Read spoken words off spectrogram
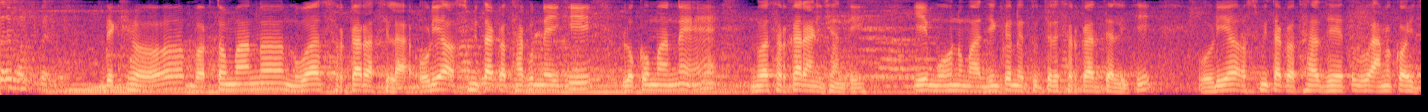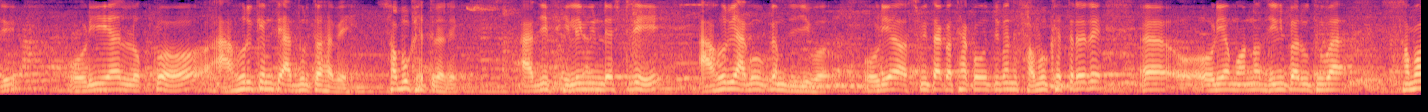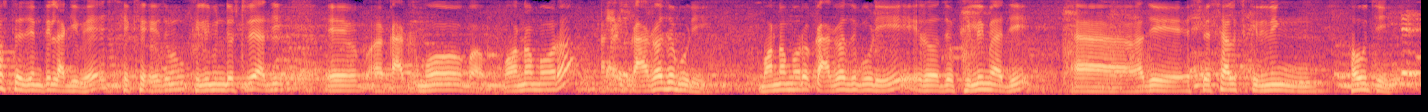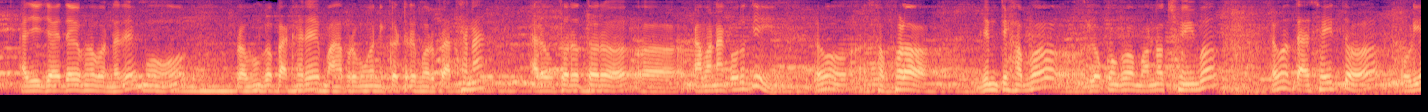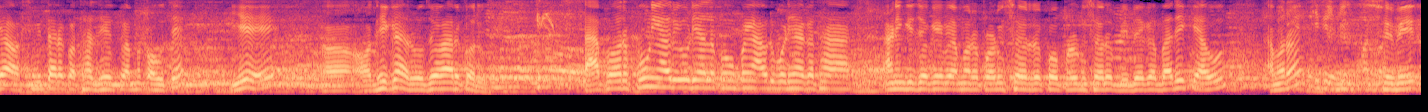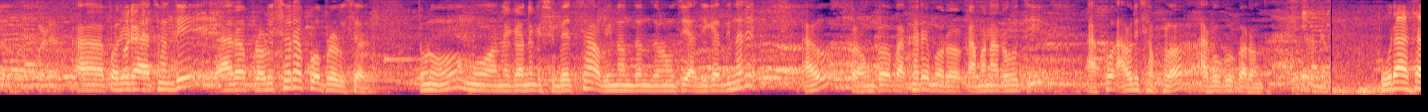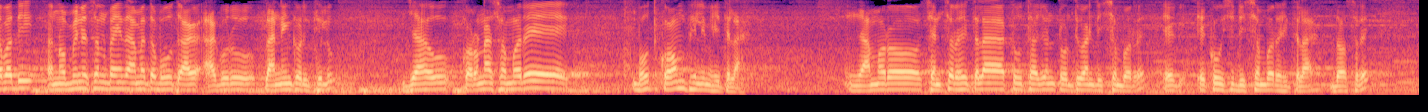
ବଞ୍ଚିପାରିବ। ଦେଖିବ ବର୍ତ୍ତମାନ ନୂଆ ସରକାର ଆସିଲା। ଓଡ଼ିଆ ଅସ୍ମିତା କଥାକୁ ନେଇକି ଲୋକମାନେ ନୂଆ ସରକାର ଆଣିଛନ୍ତି। ଇଏ ମୋହନ ମାଝୀଙ୍କ ନେତୃତ୍ୱରେ ସରକାର ଚାଲିଛି। ଓଡ଼ିଆ ଅସ୍ମିତା କଥା ଯେହେତୁ ଆମେ କହିଛୁ ଓଡ଼ିଆ ଲୋକ ଆହୁରି କେମିତି ଆଦୃତ ହେବେ ସବୁ କ୍ଷେତ୍ରରେ? ଆଜି ଫିଲ୍ମ ଇଣ୍ଡଷ୍ଟ୍ରି ଆହୁରି ଆଗକୁ କେମିତି ଯିବ? ଓଡ଼ିଆ ଅସ୍ମିତା କଥା କହୁଛି ମାନେ ସବୁ କ୍ଷେତ୍ରରେ ଓଡ଼ିଆ ମନ ଜିଣି ପାରୁଥିବା ସମସ୍ତେ ଯେମିତି ଲାଗିବେ ସେ ତେଣୁ ଫିଲ୍ମ ଇଣ୍ଡଷ୍ଟ୍ରିରେ ଆଜି ମୋ ମନ ମୋର କାଗଜ ବୁଡ଼ି ମନ ମୋର କାଗଜ ବୁଡ଼ିର ଯେଉଁ ଫିଲ୍ମ ଆଜି ଆଜି ସ୍ପେଶାଲ୍ ସ୍କ୍ରିନିଂ ହେଉଛି। ଆଜି ଜୟଦେବ ଭବନରେ ମୁଁ ପ୍ରଭୁଙ୍କ ପାଖରେ ମହାପ୍ରଭୁଙ୍କ ନିକଟରେ ମୋର ପ୍ରାର୍ଥନା ଆର ଉତ୍ତରୋତ୍ତର କାମନା କରୁଛି ଏବଂ ସଫଳ ଯେମିତି ହେବ ଲୋକଙ୍କ ମନ ଛୁଇଁବ ଏବଂ ତା ସହିତ ଓଡ଼ିଆ ଅସ୍ମିତାର କଥା ଯେହେତୁ ଆମେ କହୁଛେ ଇଏ ଅଧିକା ରୋଜଗାର କରୁ। ତାପରେ ପୁଣି ଆହୁରି ଓଡ଼ିଆ ଲୋକଙ୍କ ପାଇଁ ଆହୁରି ବଢ଼ିଆ କଥା ଆଣିକି ଯୋଗେଇବେ ଆମର producer co producer Bibek Barik ଆଉ ଆମର ଶିବିର ପରିଡ଼ା ଅଛନ୍ତି ଏହାର ପ୍ରଡ୍ୟୁସର ଆଉ କୋ ପ୍ରଡ୍ୟୁସର ତେଣୁ ମୁଁ ଅନେକ ଅନେକ ଶୁଭେଚ୍ଛା ଅଭିନନ୍ଦନ ଜଣାଉଛି ଆଜିକା ଦିନରେ। ଆଉ ପ୍ରଭୁଙ୍କ ପାଖରେ ମୋର କାମନା ରହୁଛି ଆକୁ ଆହୁରି ସଫଳ ଆଗକୁ କରନ୍ତୁ। ପୁରା ଆଶାବାଦୀ ନମିନେସନ୍ ପାଇଁ ଆମେ ତ ବହୁତ ଆଗରୁ ପ୍ଲାନିଂ କରିଥିଲୁ। ଯାହା ହଉ କରୋନା ସମୟରେ ବହୁତ କମ୍ ଫିଲ୍ମ ହେଇଥିଲା। ଆମର ସେନ୍ସର ହେଇଥିଲା ଟୁ ଥାଉଜେଣ୍ଡ ଟ୍ୱେଣ୍ଟି ୱାନ୍ ଡିସେମ୍ବରରେ ଏକୋଇଶ ଡିସେମ୍ବର ହେଇଥିଲା ଦଶରେ।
